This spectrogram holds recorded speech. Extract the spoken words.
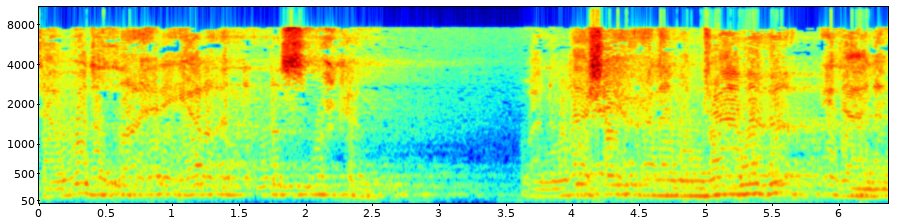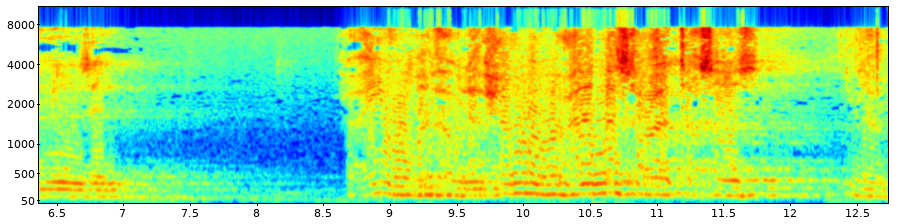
داود الظاهري يرى أن النص محكم وأنه لا شيء على من جامع إذا لم ينزل. فأيهما أولى؟ حمله على النسخ وعلى التخصيص؟ نعم.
